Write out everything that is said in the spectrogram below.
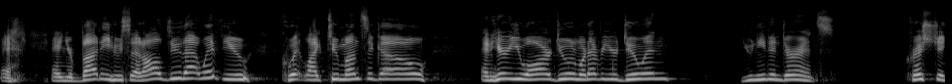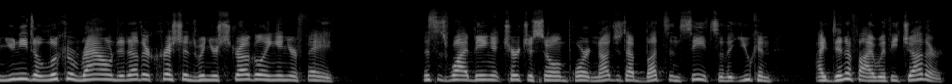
and, and your buddy who said, I'll do that with you, quit like two months ago and here you are doing whatever you're doing, you need endurance. Christian, you need to look around at other Christians when you're struggling in your faith. This is why being at church is so important, not just have butts and seats so that you can identify with each other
